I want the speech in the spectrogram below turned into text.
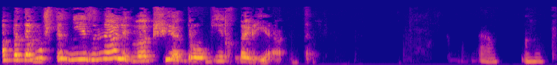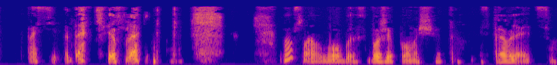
а потому что не знали вообще других вариантов. Да. Спасибо, да, все правильно. Ну, слава Богу, с Божьей помощью это исправляется.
